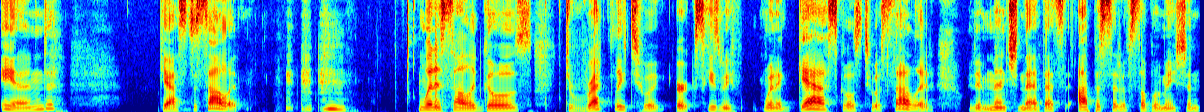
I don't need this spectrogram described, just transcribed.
And gas to solid. when a solid goes directly to a, or excuse me, when a gas goes to a solid, we didn't mention that, that's the opposite of sublimation.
